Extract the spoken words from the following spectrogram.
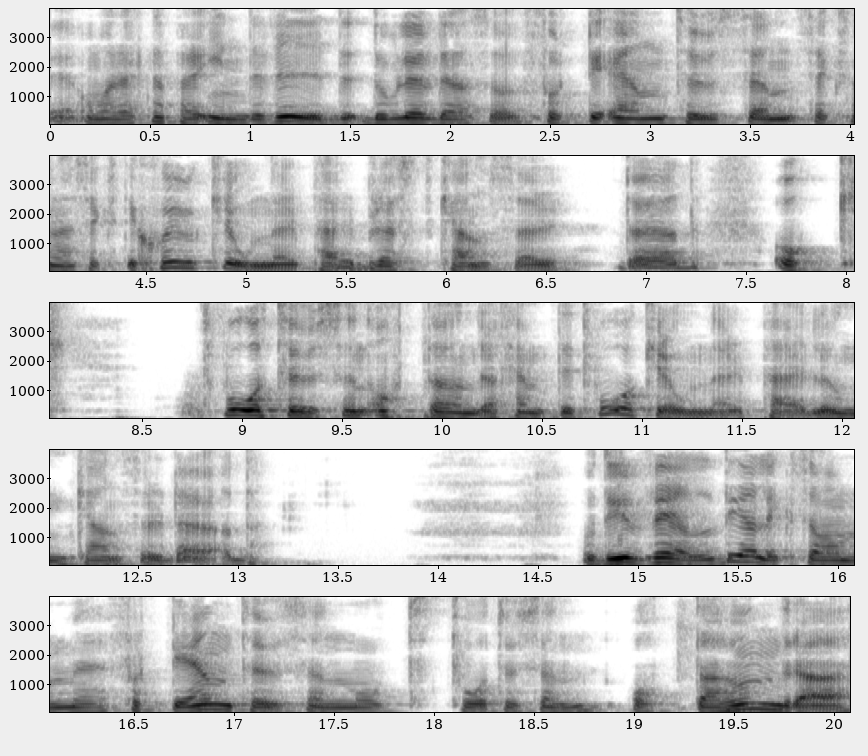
eh, om man räknar per individ, då blev det alltså 41 667 kronor per bröstcancerdöd och 2852 kronor per lungcancerdöd. Och det är ju väldiga liksom eh, 41 000 mot 2800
